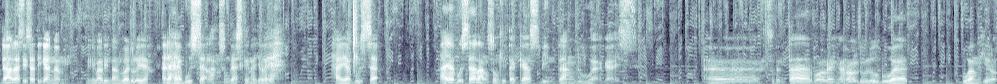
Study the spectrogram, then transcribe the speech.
Darah sisa 36 nih. Minimal bintang 2 dulu ya. Ada Hayabusa langsung gaskin aja lah ya Hayabusa Hayabusa langsung kita gas bintang 2 guys. Uh, sebentar boleh ngerol dulu buat buang hero.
